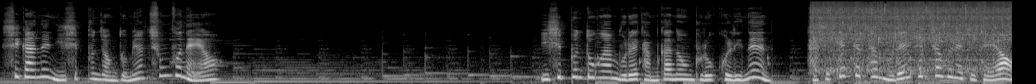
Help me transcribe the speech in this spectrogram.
시간은 20분 정도면 충분해요. 20분 동안 물에 담가 놓은 브로콜리는 다시 깨끗한 물에 세척을 해주세요.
